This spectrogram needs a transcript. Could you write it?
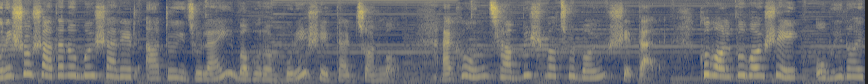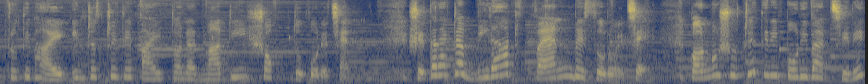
উনিশশো সাতানব্বই সালের আটই জুলাই বহরমপুরে শ্বেতার জন্ম। এখন ২৬ বছর বয়স শ্বেতার। খুব অল্প বয়সে অভিনয় প্রতিভায় ইন্ডাস্ট্রিতে পায়ের তলার মাটি শক্ত করেছেন। সে তার একটা বিরাট ফ্যান বেসও রয়েছে। কর্মসূত্রে তিনি পরিবার ছেড়ে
